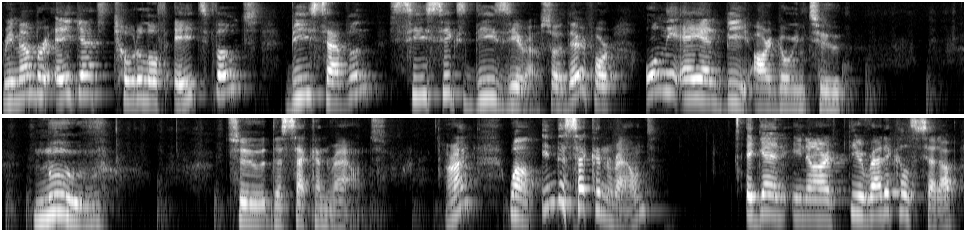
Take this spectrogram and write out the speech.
Remember, A gets total of eight votes, B seven, C six, D zero. So, therefore, only A and B are going to move to the second round. All right? Well, in the second round, again, in our theoretical setup,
